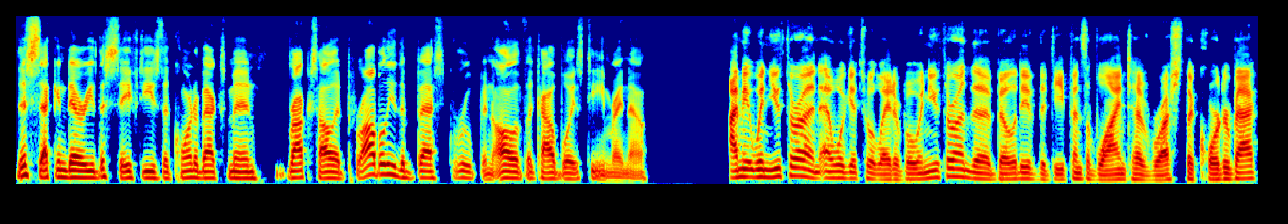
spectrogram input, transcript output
This secondary, the safeties, the cornerbacks, man, rock solid. Probably the best group in all of the Cowboys team right now. I mean, when you throw in, and we'll get to it later, but when you throw in the ability of the defensive line to rush the quarterback,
